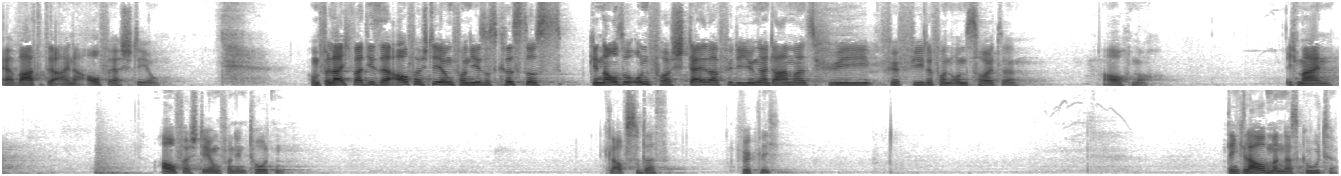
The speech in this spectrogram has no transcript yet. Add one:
erwartete eine Auferstehung. Und vielleicht war diese Auferstehung von Jesus Christus genauso unvorstellbar für die Jünger damals, wie für viele von uns heute auch noch. Ich meine, Auferstehung von den Toten. Glaubst du das? Wirklich? Den Glauben an das Gute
